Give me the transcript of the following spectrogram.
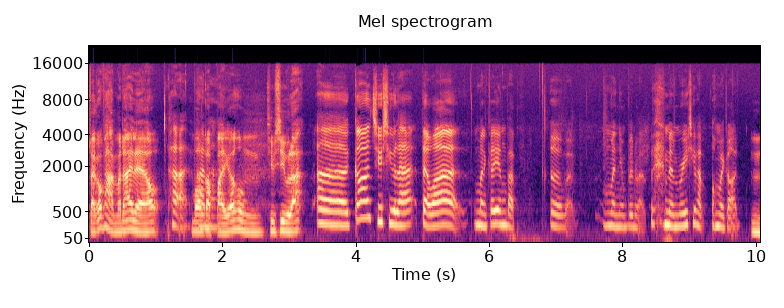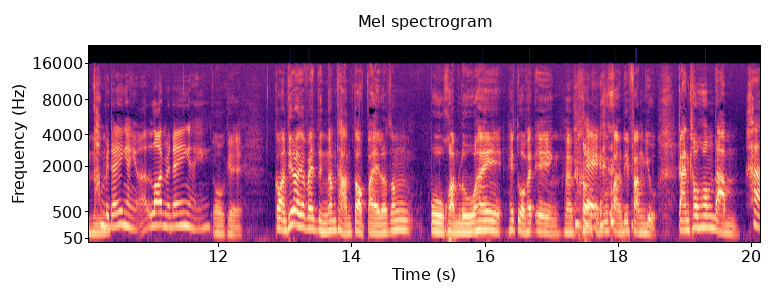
แต่ก็ผ่านมาได้แล้วค่ะมองกลับผ่านมาไปก็คงชิวๆละเออก็ชิวๆแล้วแต่ว่ามันก็ยังแบบเออแบบ มันยังเป็นแบบ memory ที่แบบ oh my god ทำไปได้ยังไงวะรอดมาได้ยังไง โอเค ก่อนที่เราจะไปถึงคำถามต่อไป เราต้องปูความรู้ให้ให้ตัวแพทย์เองแล้วก็โอเคคุณผู้ฟังที่ฟังอยู่ การเข้าห้องดำค่ะ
